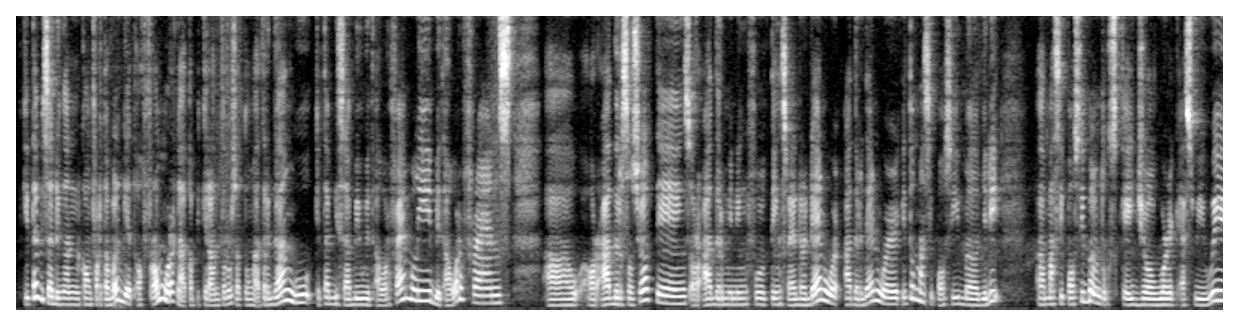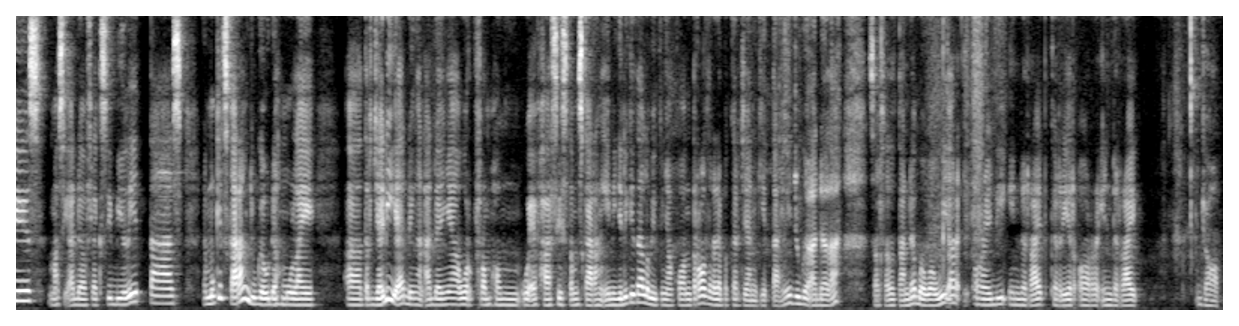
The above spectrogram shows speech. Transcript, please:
kita bisa dengan comfortable get off from work nggak kepikiran terus atau nggak terganggu. Kita bisa be with our family with our friends uh, or other social things or other meaningful things rather than work other than work itu masih possible. Jadi uh, masih possible untuk schedule work as we wish masih ada fleksibilitas. Dan mungkin sekarang juga udah mulai uh, terjadi ya dengan adanya work from home WFH system sekarang ini. Jadi kita lebih punya kontrol terhadap pekerjaan kita. Ini juga adalah salah satu tanda bahwa we are already in the right career or in the right job.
